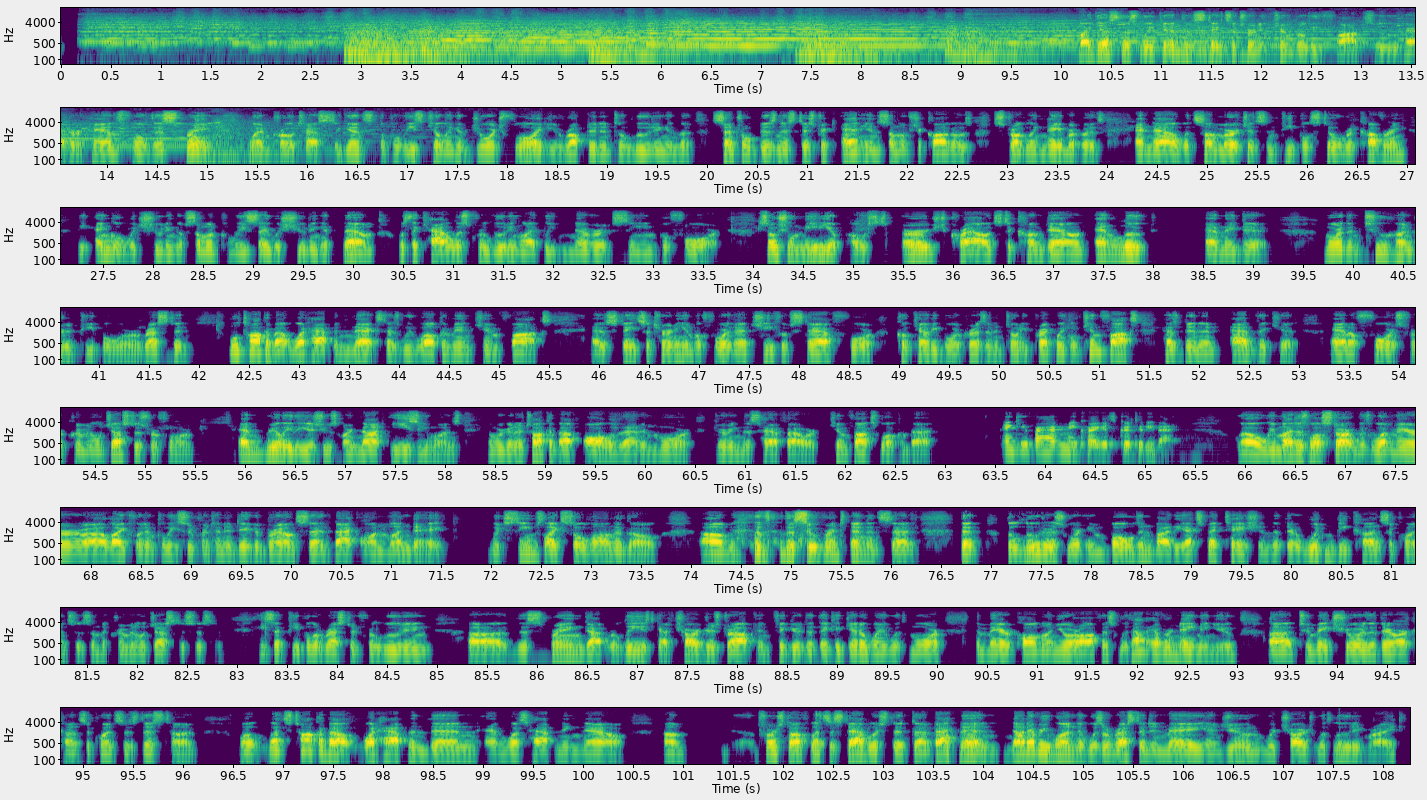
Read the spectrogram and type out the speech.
My guest this weekend is State's Attorney Kimberly Foxx, who had her hands full this spring when protests against the police killing of George Floyd erupted into looting in the central business district and in some of Chicago's struggling neighborhoods. And now, with some merchants and people still recovering, the Englewood shooting of someone police say was shooting at them was the catalyst for looting like we've never seen before. Social media posts urged crowds to come down and loot, and they did. More than 200 people were arrested. We'll talk about what happened next as we welcome in Kim Foxx As state's attorney and before that chief of staff for Cook County Board President Toni Preckwinkle, Kim Foxx has been an advocate and a force for criminal justice reform. And really, the issues are not easy ones. And we're going to talk about all of that and more during this half hour. Kim Foxx, welcome back. Thank you for having me, Craig. It's good to be back. Well, we might as well start with what Mayor uh, Lightfoot and Police Superintendent David Brown said back on Monday, which seems like so long ago. Um, the superintendent said that the looters were emboldened by the expectation that there wouldn't be consequences in the criminal justice system. He said people arrested for looting uh, this spring got released, got charges dropped, and figured that they could get away with more. The mayor called on your office without ever naming you uh, to make sure that there are consequences this time. Well, let's talk about what happened then and what's happening now. Um, first off, let's establish that uh, back then, not everyone that was arrested in May and June were charged with looting, right?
